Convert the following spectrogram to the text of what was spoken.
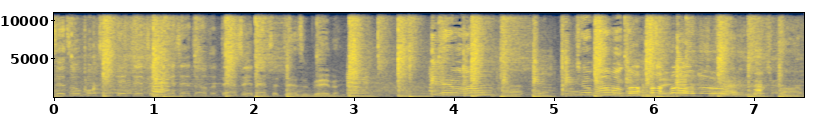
That's it. That's it. That's it, baby. Come on talk to him, I'm gonna go and say. having much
